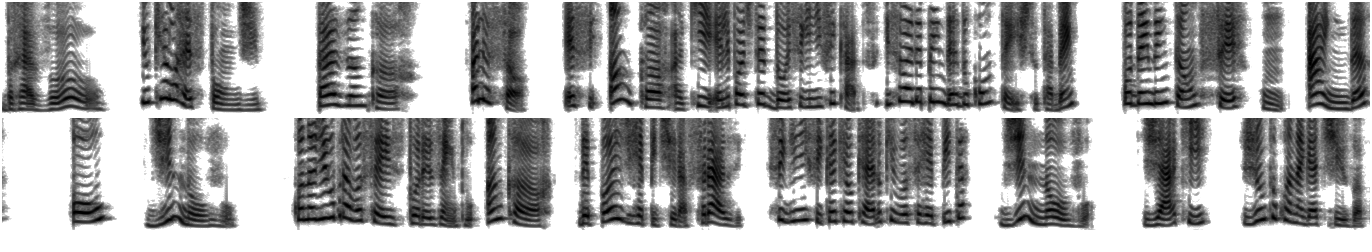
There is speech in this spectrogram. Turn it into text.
Bravo! E o que ela responde? Pas encore. Olha só, esse encore aqui, ele pode ter dois significados. Isso vai depender do contexto, tá bem? Podendo então ser um ainda ou de novo. Quando eu digo para vocês, por exemplo, encore, depois de repetir a frase, significa que eu quero que você repita de novo. Já que, junto com a negativa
